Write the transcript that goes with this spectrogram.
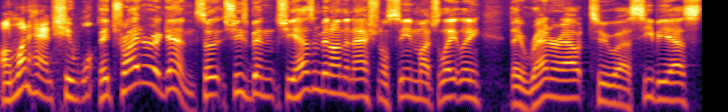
on one hand, she wa- They tried her again. So she's been she hasn't been on the national scene much lately. They ran her out to uh, CBS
